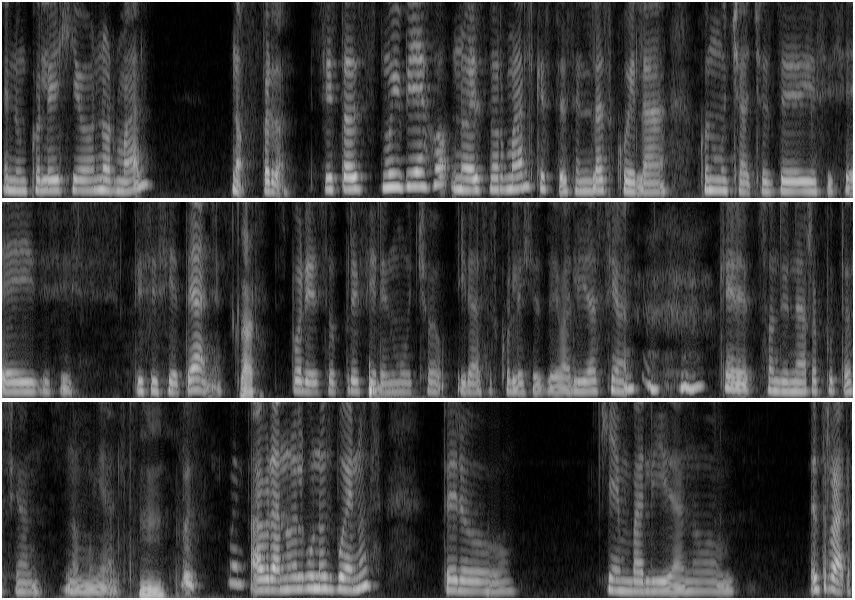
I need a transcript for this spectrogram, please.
en un colegio normal, no, perdón, si estás muy viejo, no es normal que estés en la escuela con muchachos de 16, 16, 17 años. Claro. Entonces, Por eso prefieren mucho ir a esos colegios de validación que son de una reputación no muy alta. Mm, Pues, bueno, habrán algunos buenos, pero quien valida no es raro.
